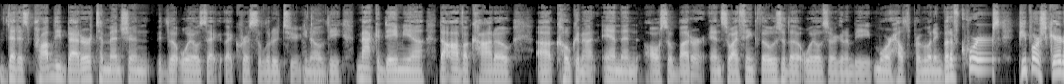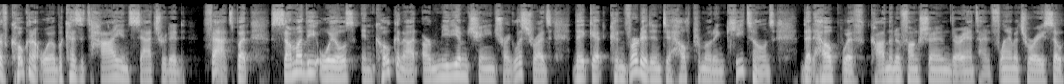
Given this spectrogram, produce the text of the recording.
that it's probably better to mention the oils that, that Chris alluded to. You know, the macadamia, the avocado, uh, coconut, and then also butter. And so I think those are the oils that are going to be more health promoting. But of course, people are scared of coconut oil because it's high in saturated fats. But some of the oils in coconut are medium chain triglycerides that get converted into health promoting ketones that help with cognitive function. They're anti inflammatory. So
